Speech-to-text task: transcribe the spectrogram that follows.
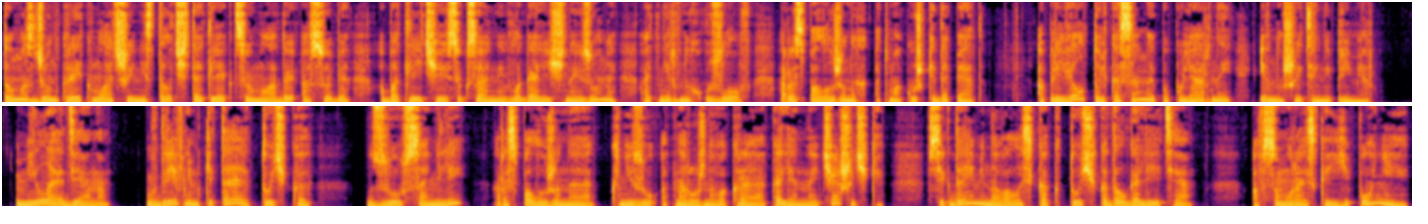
Томас Джон Крейг-младший не стал читать лекцию молодой особе об отличии сексуальной влагалищной зоны от нервных узлов, расположенных от макушки до пят а привел только самый популярный и внушительный пример. Милая Диана, в Древнем Китае точка Цзу Саньли, расположенная к низу от наружного края коленной чашечки, всегда именовалась как точка долголетия, а в самурайской Японии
